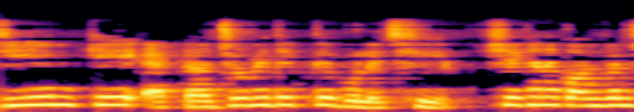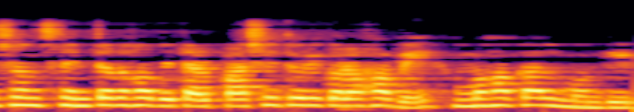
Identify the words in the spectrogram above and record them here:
ডিএমকে একটা জমি দেখতে বলেছি। সেখানে কনভেনশন সেন্টার হবে, তার পাশে তৈরি করা হবে মহাকাল মন্দির।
